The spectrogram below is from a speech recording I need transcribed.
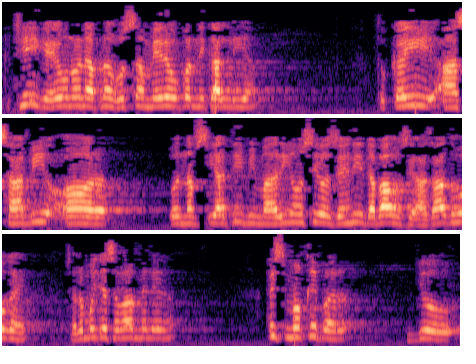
ٹھیک ہے، انہوں نے اپنا غصہ میرے اوپر نکال لیا۔ تو کئی آسابی اور وہ نفسیاتی بیماریوں سے اور ذہنی دباؤ سے آزاد ہو گئے۔ چلو مجھے ثواب ملے گا۔ اس موقع پر جو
